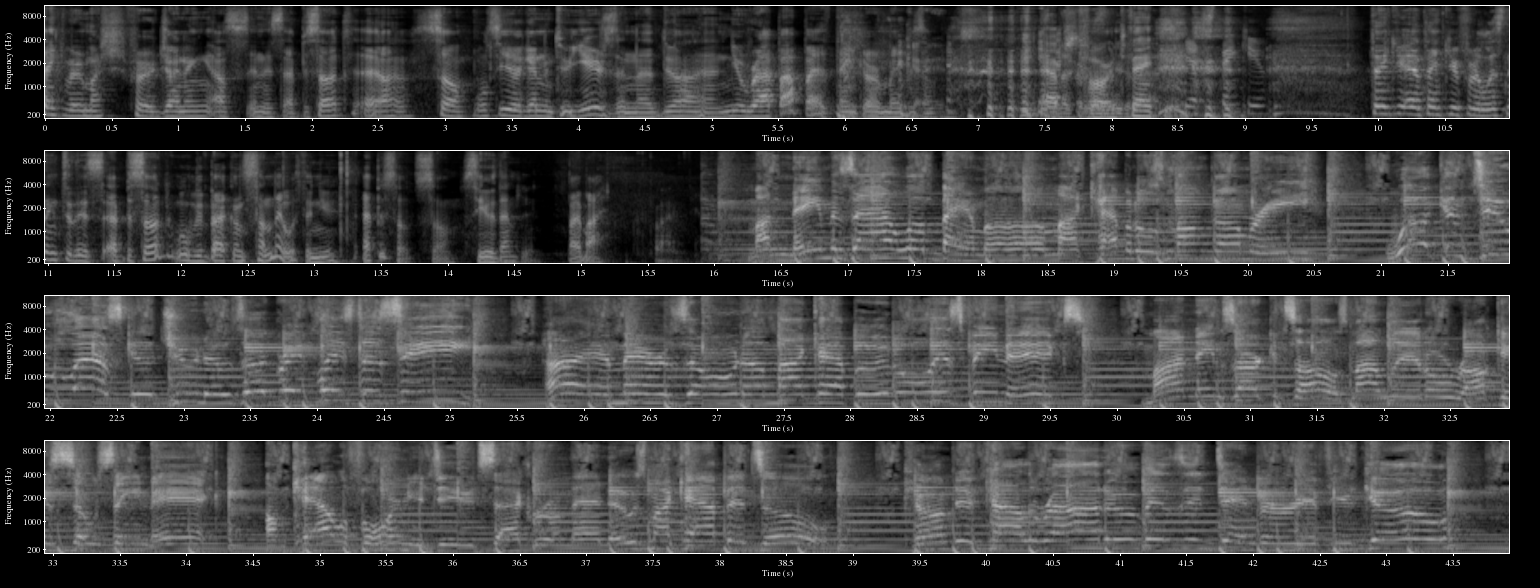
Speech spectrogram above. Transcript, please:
thank you very much for joining us in this episode. Uh, so we'll see you again in two years and uh, do a new wrap up, I think, or maybe some. look forward to Thank that. you. Yes, thank you. thank you, and thank you for listening to this episode. We'll be back on Sunday with a new episode. So see you then. Bye bye. Bye. My name is Alabama. My capital's Montgomery. Welcome to Alaska. Juneau's a great place to see. I am Arizona. My capital is Phoenix. My name's Arkansas, my little rock is so scenic. I'm California dude, Sacramento's my capital. Come to Colorado, visit Denver if you go.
